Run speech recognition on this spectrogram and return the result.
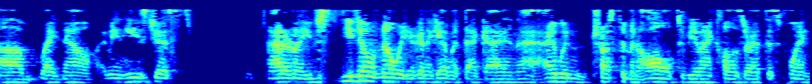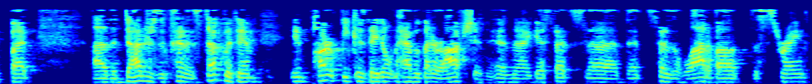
um, right now. I mean, he's just I don't know. You just you don't know what you're going to get with that guy, and I, I wouldn't trust him at all to be my closer at this point. But Uh, the Dodgers have kind of stuck with him in part because they don't have a better option, and I guess that's uh, that says a lot about the strength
